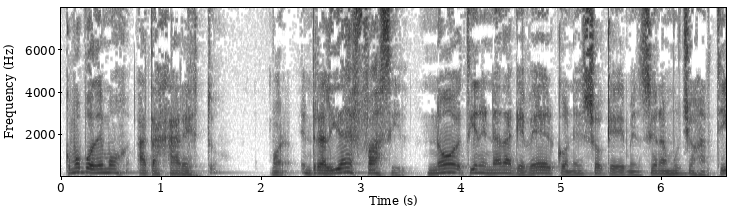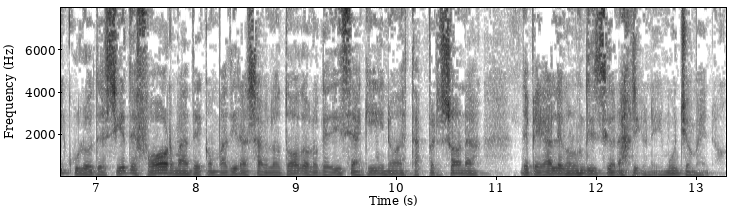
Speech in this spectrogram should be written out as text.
¿Cómo podemos atajar esto? Bueno, en realidad es fácil, no tiene nada que ver con eso que mencionan muchos artículos de siete formas de combatir al todo, lo que dice aquí, ¿no? Estas personas de pegarle con un diccionario, ni mucho menos.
